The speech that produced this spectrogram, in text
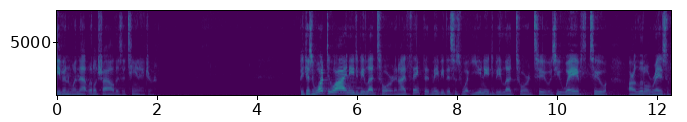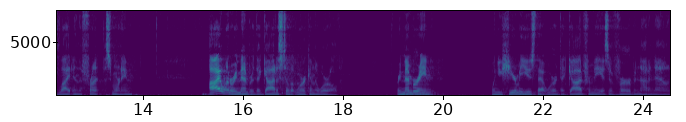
even when that little child is a teenager. Because what do I need to be led toward? And I think that maybe this is what you need to be led toward too, as you waved to our little rays of light in the front this morning. I want to remember that God is still at work in the world. Remembering when you hear me use that word, that God for me is a verb and not a noun.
